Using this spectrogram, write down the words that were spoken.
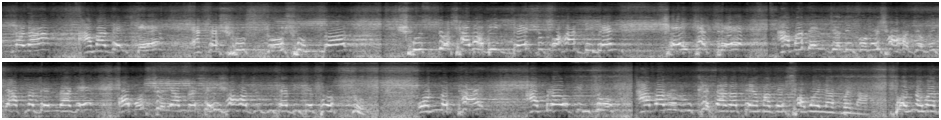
আপনারা আমাদেরকে একটা সুস্থ, সুন্দর, সুস্থ, স্বাভাবিক দেশ উপহার দিবেন। সেই ক্ষেত্রে আমাদের যদি কোনো সহযোগিতা আপনাদের লাগে অবশ্যই আমরা সেই সহযোগিতা দিতে প্রস্তুত অন্যথায় আমরাও কিন্তু আবারও রুখে দাঁড়াতে আমাদের সময় লাগবে না। ধন্যবাদ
